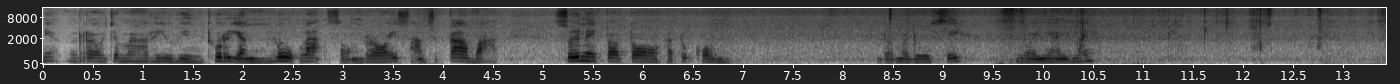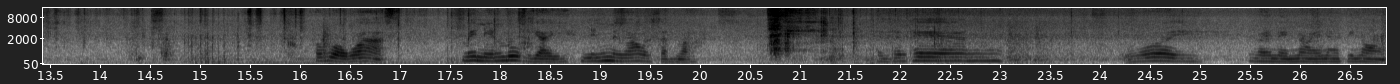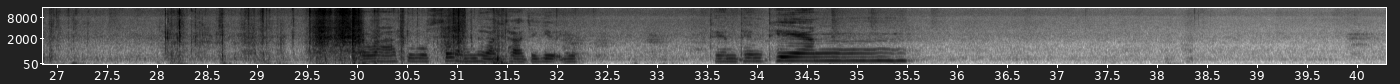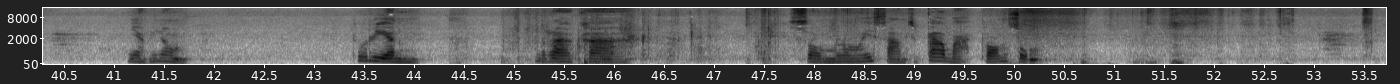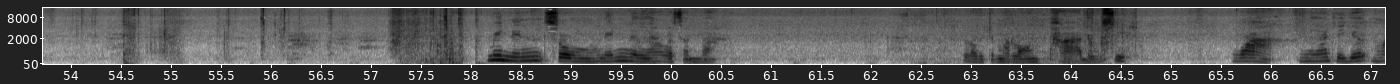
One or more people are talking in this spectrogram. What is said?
เนี่ยเราจะมารีวิวทุเรียนลูกละ 239 บาท ซื้อในตอตอค่ะทุกคน เรามาดูสิ หน่วยใหญ่ไหม เขาบอกว่า ไม่เน้นลูกใหญ่ เน้นเนื้อวสันว่าแทนแทนแทนโอ้ยหน่อยหน่อยหน่อยนึงพี่น้อง แต่ว่า ดูส่งเนื้อทาจะเยอะอยู่เทนเทนเทนเนี่ยพี่น้อง ทุเรียน ราคา 239 บาทพร้อมส่ง ไม่เน้นทรงเน้นเนื้อวาสันวาเราจะมาลองผ่าดูสิว่าเนื้อจะเยอะไหม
